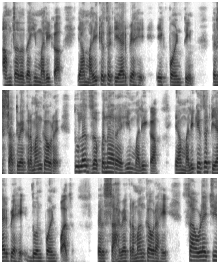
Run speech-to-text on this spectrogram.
आमचा दादा ही मालिका. या मालिकेचा टी आर पी आहे एक पॉईंट तीन. तर सातव्या क्रमांकावर आहे तुला जपणार आहे ही मालिका. या मालिकेचा टी आर पी आहे दोन पॉईंट पाच. तर सहाव्या क्रमांकावर आहे सावळ्याची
